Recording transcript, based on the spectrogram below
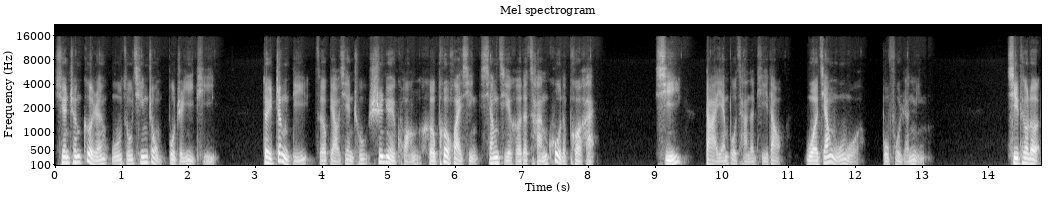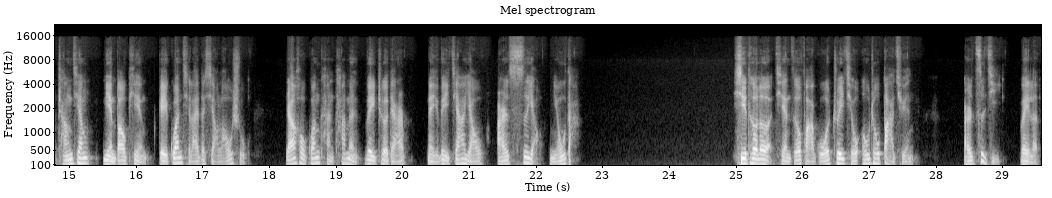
宣称个人无足轻重，不值一提。对政敌则表现出施虐狂和破坏性相结合的残酷的迫害。习大言不惭地提到：“我将无我，不负人民。”希特勒常将面包片给关起来的小老鼠，然后观看他们为这点美味佳肴而撕咬、扭打。希特勒谴责法国追求欧洲霸权，而自己为了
